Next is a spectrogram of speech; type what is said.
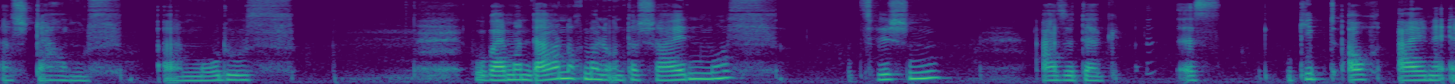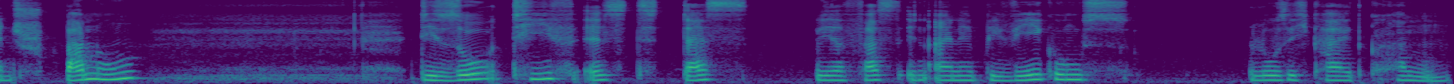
Erstarrungsmodus. Wobei man da nochmal unterscheiden muss zwischen, also der, es gibt auch eine Entspannung, die so tief ist, dass wir fast in eine Bewegungslosigkeit kommen.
